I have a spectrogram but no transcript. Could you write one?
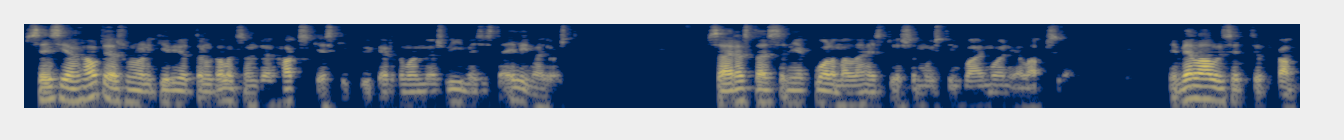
Sen sijaan hautajaisrunoni kirjoittanut Alexander Haks keskittyi kertomaan myös viimeisistä elinajoista. Sairastaessani ja kuoleman lähestyessä muistin vaimoani ja lapsia. Ne velalliset, jotka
